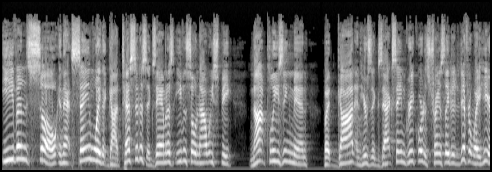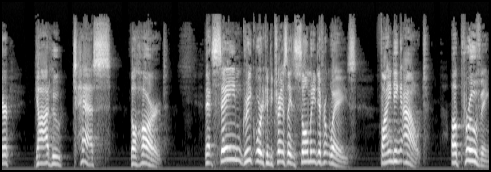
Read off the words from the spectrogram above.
even so, in that same way that God tested us, examined us, even so now we speak, not pleasing men, but God, and here's the exact same Greek word, it's translated a different way here God who tests the heart. That same Greek word can be translated so many different ways finding out, approving,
